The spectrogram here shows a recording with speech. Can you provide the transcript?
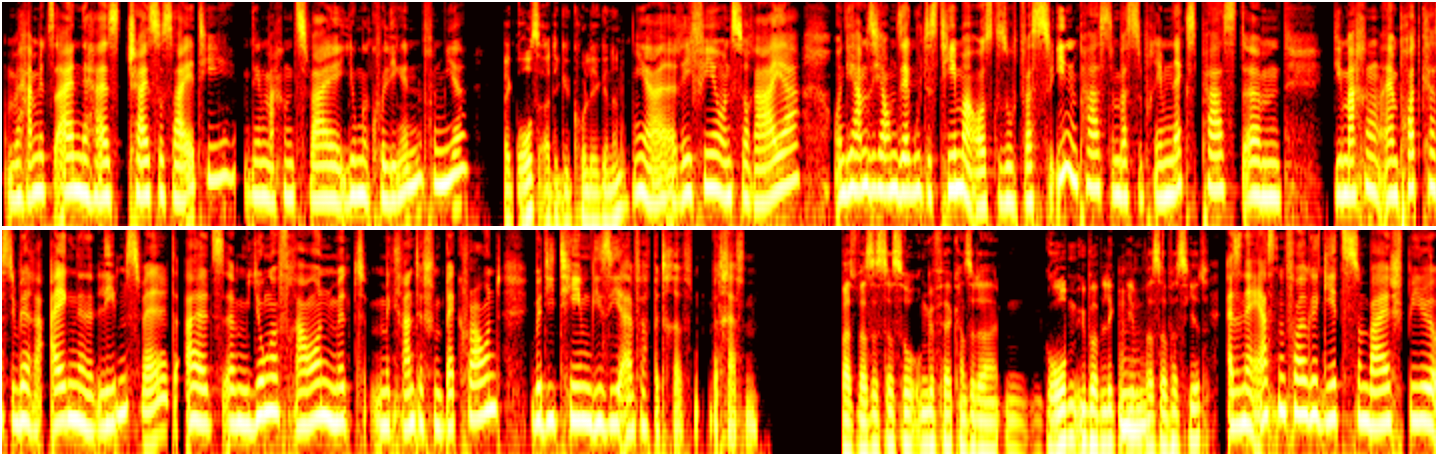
Und wir haben jetzt einen, der heißt Chai Society. Den machen zwei junge Kolleginnen von mir großartige Kolleginnen. Ja, Refi und Soraya. Und die haben sich auch ein sehr gutes Thema ausgesucht, was zu ihnen passt und was zu Bremen Next passt. Ähm, die machen einen Podcast über ihre eigene Lebenswelt als ähm, junge Frauen mit migrantischem Background über die Themen, die sie einfach betreffen. betreffen. Was, was ist das so ungefähr? Kannst du da einen groben Überblick geben, mhm. was da passiert? Also in der ersten Folge geht es zum Beispiel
